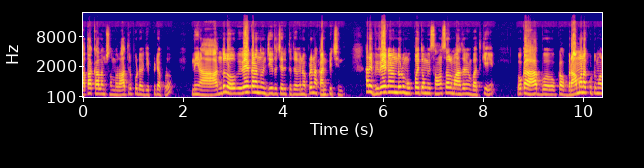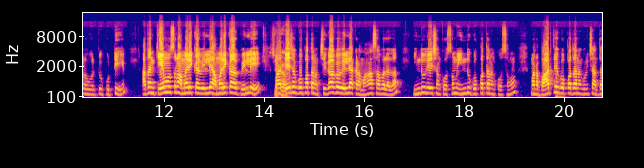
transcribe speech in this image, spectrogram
కథాకాలాంశం రాత్రిపూట చెప్పేటప్పుడు నేను అందులో వివేకానందం జీవిత చరిత్ర చదివినప్పుడే నాకు అనిపించింది. అరే వివేకానందుడు ముప్పై తొమ్మిది సంవత్సరాలు మాత్రమే బతికి ఒక ఒక బ్రాహ్మణ కుటుంబంలో పుట్టి అతనికి ఏమవసరం అమెరికా వెళ్ళి అమెరికాకు వెళ్ళి మన దేశ గొప్పతనం చికాగో వెళ్ళి అక్కడ మహాసభలలో హిందూ దేశం కోసము హిందూ గొప్పతనం కోసము మన భారతీయ గొప్పతనం గురించి అంత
